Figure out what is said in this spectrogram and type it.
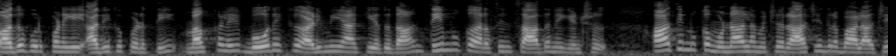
மது விற்பனையை அதிகப்படுத்தி மக்களை போதைக்கு அடிமையாக்கியதுதான் திமுக அரசின் சாதனை என்று அதிமுக முன்னாள் அமைச்சர் ராஜேந்திர பாலாஜி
